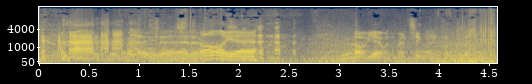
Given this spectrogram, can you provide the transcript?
Oh, yeah. Oh yeah, with the red signal in front of it.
